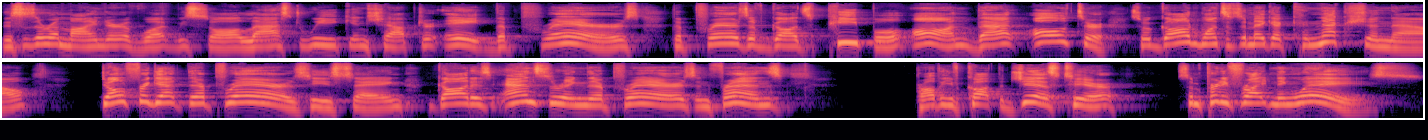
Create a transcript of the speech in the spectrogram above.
This is a reminder of what we saw last week in chapter 8 the prayers, the prayers of God's people on that altar. So God wants us to make a connection now. Don't forget their prayers, he's saying. God is answering their prayers. And friends, probably you've caught the gist here, some pretty frightening ways.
